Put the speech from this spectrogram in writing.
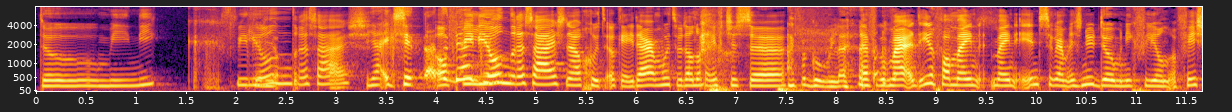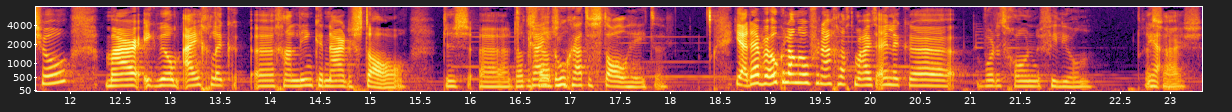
Dominique Filion Dressage? Ja, ik zit Of denken. Filion Dressage? Nou goed, oké, daar moeten we dan nog eventjes... eh, Even googlen. Even maar in ieder geval, mijn, mijn Instagram is nu Dominique Filion Official. Maar ik wil hem eigenlijk eh, gaan linken naar de stal. Dus eh, dat is wel... hoe gaat de stal heten? Ja, daar hebben we ook lang over nagedacht. Maar uiteindelijk wordt het gewoon Filion Dressage.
